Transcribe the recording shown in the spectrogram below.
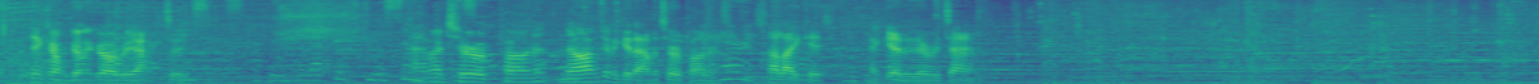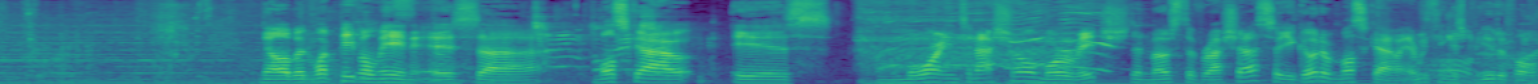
I think I'm gonna go reactive. Amateur opponent? No, I'm gonna get amateur opponent. I like it. I get it every time. No, but what people mean is uh, Moscow is more international, more rich than most of Russia. So you go to Moscow, everything is beautiful,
